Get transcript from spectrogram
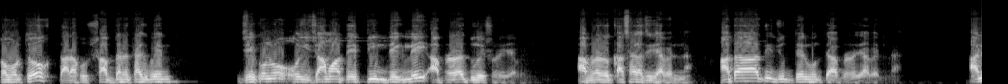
সমর্থক, তারা খুব সাবধানে থাকবেন। যে কোনো ওই জামাতের টিম দেখলেই আপনারা দূরে সরে যাবেন। আপনারা কাছাকাছি যাবেন না। হাতাহাতি যুদ্ধের মধ্যে আপনারা যাবেন না। আর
